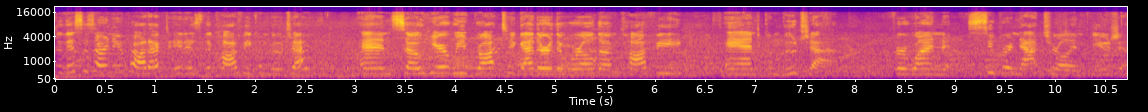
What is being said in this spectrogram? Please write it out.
So this is our new product. It is the coffee kombucha. And so here we brought together the world of coffee and kombucha for one supernatural infusion.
